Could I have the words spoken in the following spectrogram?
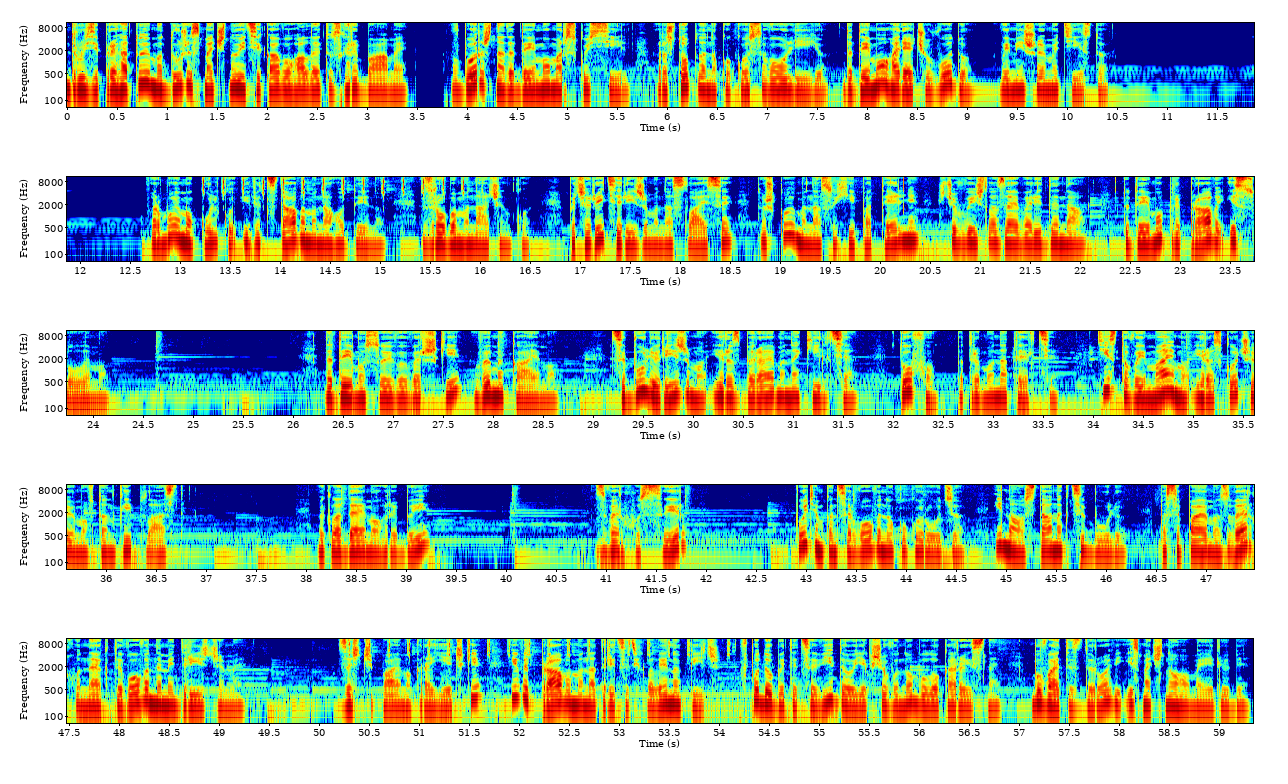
Друзі, приготуємо дуже смачну і цікаву галету з грибами. В борошна додаємо морську сіль, розтоплену кокосову олію, додаємо гарячу воду, вимішуємо тісто. Формуємо кульку і відставимо на годину. Зробимо начинку. Печериці ріжемо на слайси, тушкуємо на сухій пательні, щоб вийшла зайва рідина, додаємо приправи і солимо. Додаємо соєві вершки, вимикаємо. Цибулю ріжемо і розбираємо на кільця. Тофу потримо на терці. Тісто виймаємо і розкочуємо в тонкий пласт. Викладаємо гриби, зверху сир, потім консервовану кукурудзу і наостанок цибулю. Посипаємо зверху неактивованими дріжджами. Защіпаємо краєчки і відправимо на 30 хвилин у піч. Вподобайте це відео, якщо воно було корисне. Бувайте здорові і смачного, мої любі!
